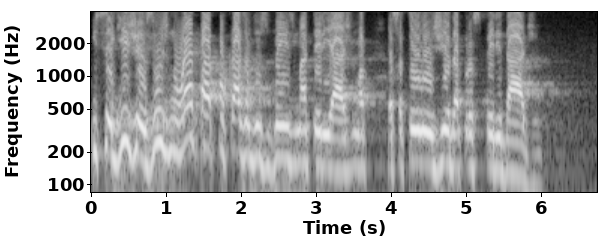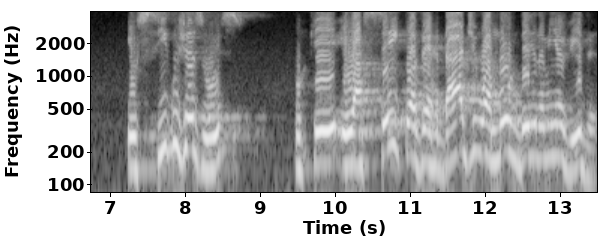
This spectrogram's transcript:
E seguir Jesus não é por causa dos bens materiais, uma essa teologia da prosperidade. Eu sigo Jesus porque eu aceito a verdade e o amor dele na minha vida.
